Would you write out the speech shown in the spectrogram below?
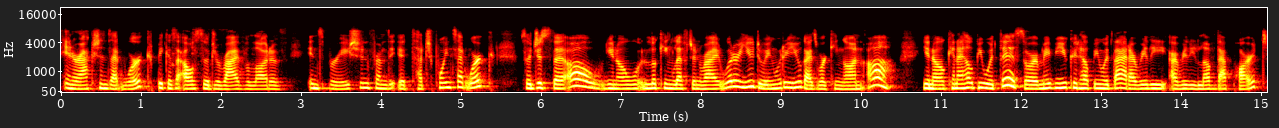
interactions at work because I also derive a lot of inspiration from the uh, touch points at work. So just the oh, you know, looking left and right, what are you doing? What are you guys working on? Ah, oh, you know, can I help you with this or maybe you could help me with that. I really I really love that part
